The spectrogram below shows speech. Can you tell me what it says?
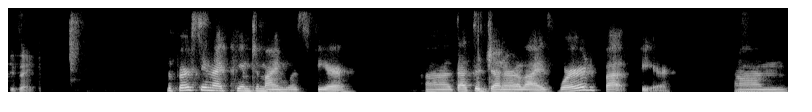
You think? The first thing that came to mind was fear. Uh, that's a generalized word, but fear. Mm. Um,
